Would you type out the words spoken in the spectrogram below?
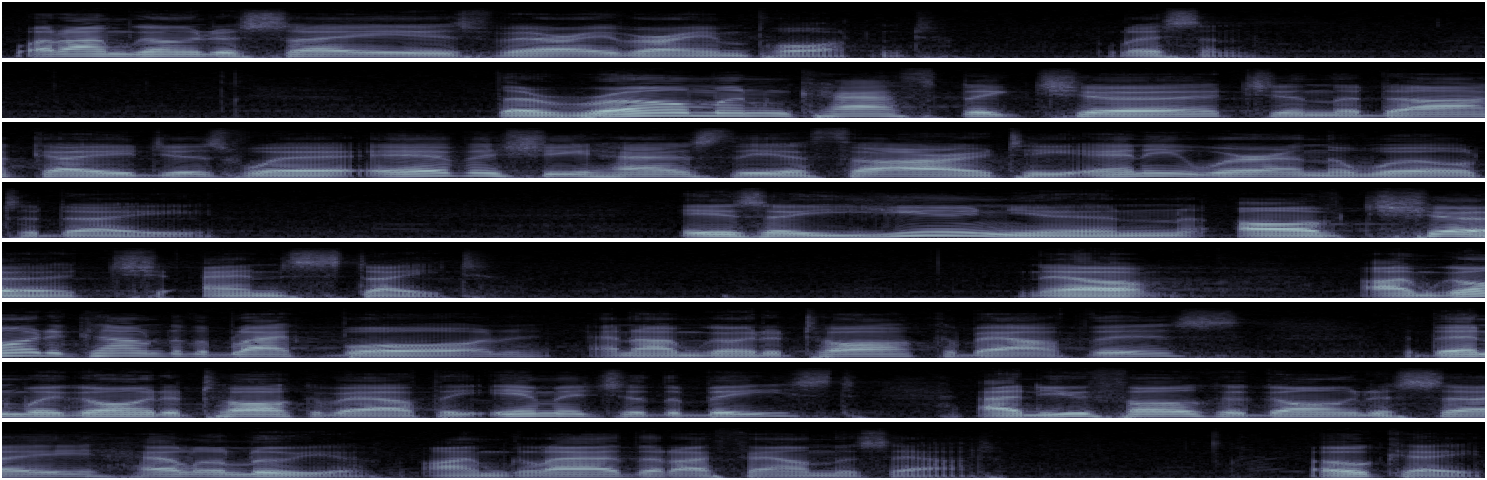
What I'm going to say is very, very important. Listen. The Roman Catholic Church in the Dark Ages, wherever she has the authority anywhere in the world today, is a union of church and state. Now, I'm going to come to the blackboard and I'm going to talk about this. Then we're going to talk about the image of the beast and you folk are going to say, Hallelujah. I'm glad that I found this out. Okay.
